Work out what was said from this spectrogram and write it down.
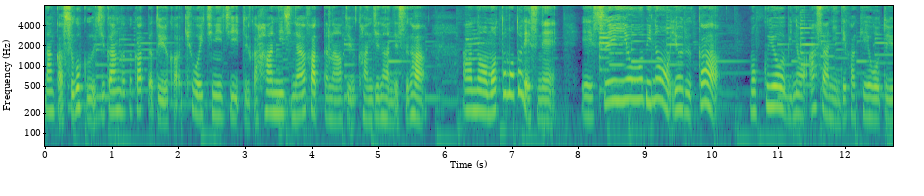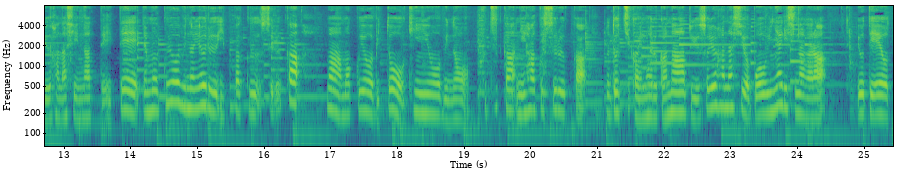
なんかすごく時間がかかったというか、今日一日というか半日長かったなという感じなんですが、あの、もともとですね、えー、水曜日の夜か木曜日の朝に出かけようという話になっていてで木曜日の夜1泊するかまあ木曜日と金曜日の2日2泊するかのどっちかになるかなというそういう話をぼんやりしながら予定をと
